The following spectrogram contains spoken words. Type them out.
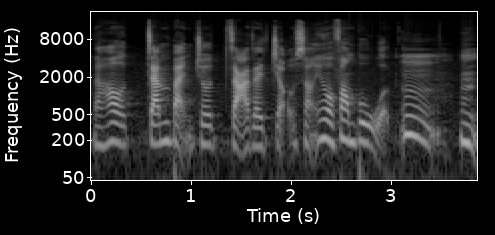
然后砧板就砸在脚上，因为我放不稳，嗯嗯，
